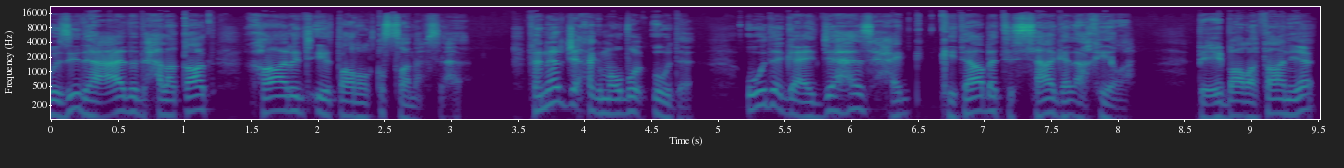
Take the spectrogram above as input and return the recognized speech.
ويزيدها عدد حلقات خارج إطار القصة نفسها. فنرجع حق موضوع أودا. أودا قاعد يجهز حق كتابة الساقة الأخيرة. بعبارة ثانية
